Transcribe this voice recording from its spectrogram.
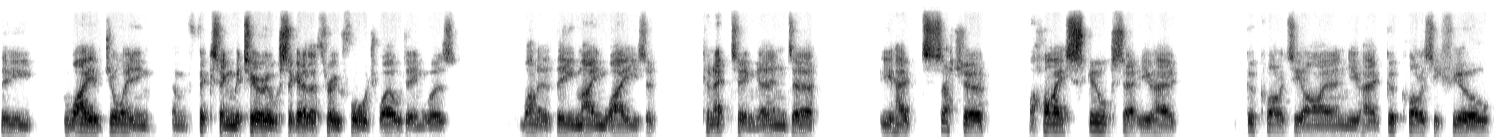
the way of joining and fixing materials together through forge welding was one of the main ways of connecting. And uh, you had such a, a high skill set. You had good quality iron, you had good quality fuel,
